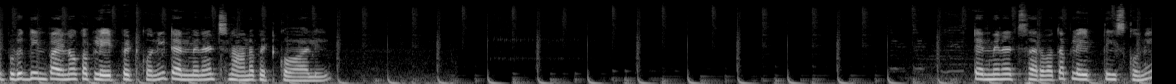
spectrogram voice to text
ఇప్పుడు దీనిపైన ఒక ప్లేట్ పెట్టుకొని టెన్ మినిట్స్ నానబెట్టుకోవాలి. టెన్ మినిట్స్ తర్వాత ప్లేట్ తీసుకొని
